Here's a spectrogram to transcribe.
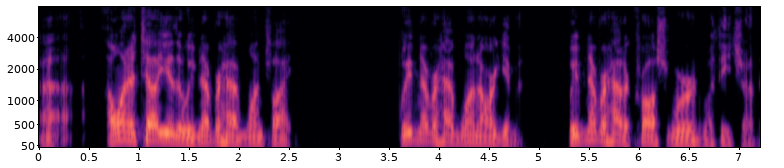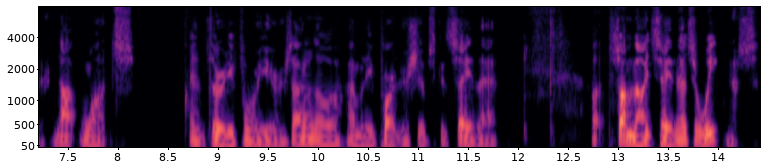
Uh, I want to tell you that we've never had one fight. We've never had one argument. We've never had a cross word with each other, not once in 34 years. I don't know how many partnerships could say that. Uh, some might say that's a weakness.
